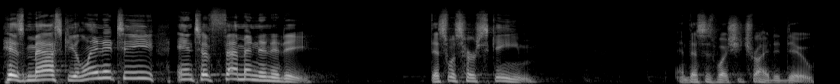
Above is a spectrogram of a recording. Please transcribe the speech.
his masculinity into femininity. This was her scheme. And this is what she tried to do.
